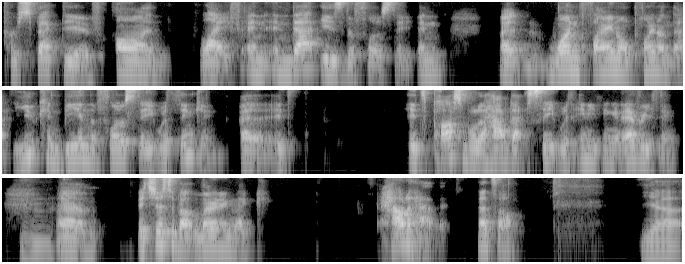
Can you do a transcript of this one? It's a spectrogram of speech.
perspective on life. And, and that is the flow state. And uh, one final point on that you can be in the flow state with thinking uh, it's it's possible to have that state with anything and everything mm-hmm. um, it's just about learning like how to have it that's all yeah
